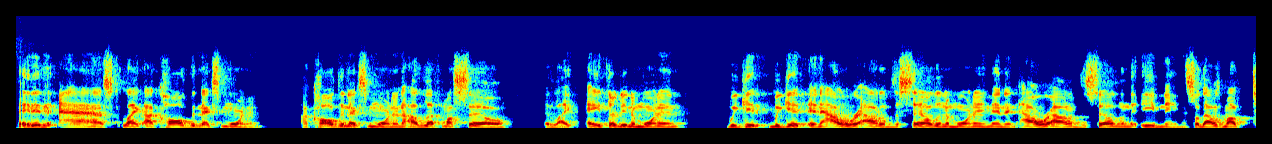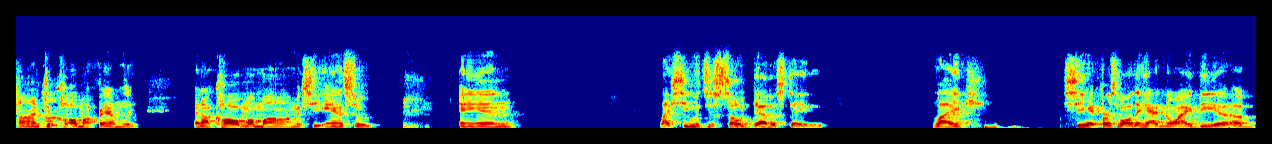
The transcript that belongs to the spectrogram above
They didn't ask, like I called the next morning. I called the next morning. I left my cell at like 8:30 in the morning. We get we get an hour out of the cell in the morning and an hour out of the cell in the evening. And so that was my time to call my family. And I called my mom and she answered. And like she was just so devastated. Like she had, first of all, they had no idea of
